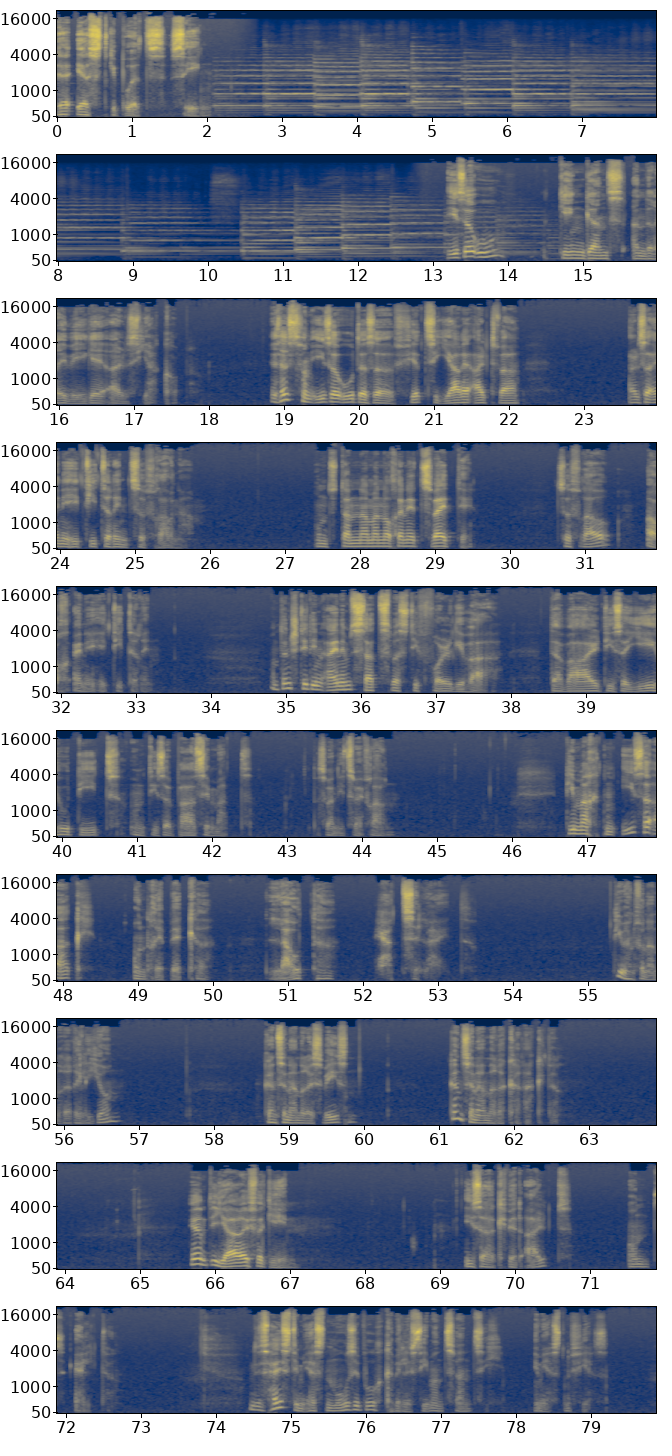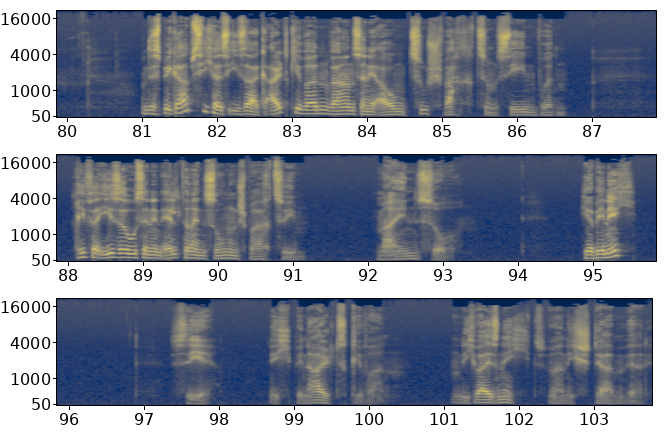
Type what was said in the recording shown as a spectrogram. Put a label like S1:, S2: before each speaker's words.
S1: Der Erstgeburtssegen. Esau ging ganz andere Wege als Jakob. Es heißt von Esau, dass er 40 Jahre alt war, als er eine Hethiterin zur Frau nahm. Und dann nahm er noch eine zweite zur Frau, auch eine Hethiterin. Und dann steht in einem Satz, was die Folge war, der Wahl dieser Jehudit und dieser Basemat. Das waren die zwei Frauen. Die machten Isaak und Rebekka lauter Herzeleid. Die waren von anderer Religion, ganz ein anderes Wesen, ganz ein anderer Charakter. Ja, und die Jahre vergehen. Isaak wird alt und älter. Und es heißt im ersten Mosebuch, Kapitel 27, im ersten Vers. Und es begab sich, als Isaak alt geworden war und seine Augen zu schwach zum Sehen wurden, rief er Esau seinen älteren Sohn und sprach zu ihm, Mein Sohn, hier bin ich. Siehe, ich bin alt geworden und ich weiß nicht, wann ich sterben werde.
